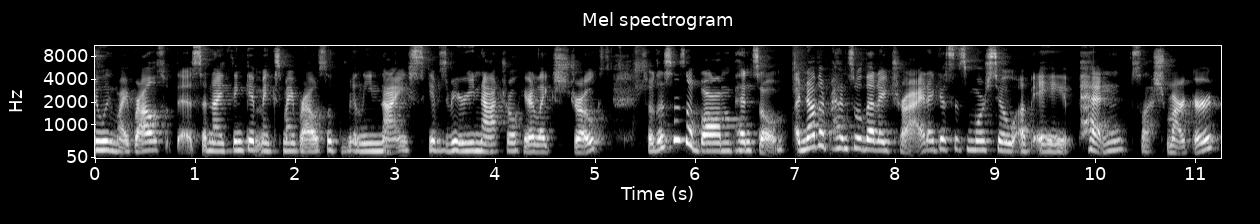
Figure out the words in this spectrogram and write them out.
doing my brows with this and I think it makes my brows look really nice, gives very natural hair-like strokes. So this is a bomb pencil. Another pencil that I tried, I guess it's more so of a pen slash marker.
